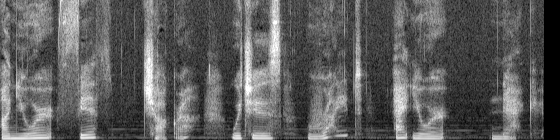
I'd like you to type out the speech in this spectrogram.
on your fifth chakra, which is right at your neck.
